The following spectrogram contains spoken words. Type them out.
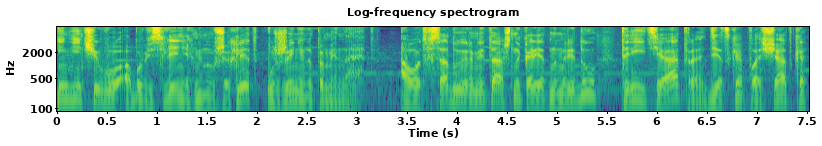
И ничего об увеселениях минувших лет уже не напоминает. А вот в саду Эрмитаж на каретном ряду три театра, детская площадка,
